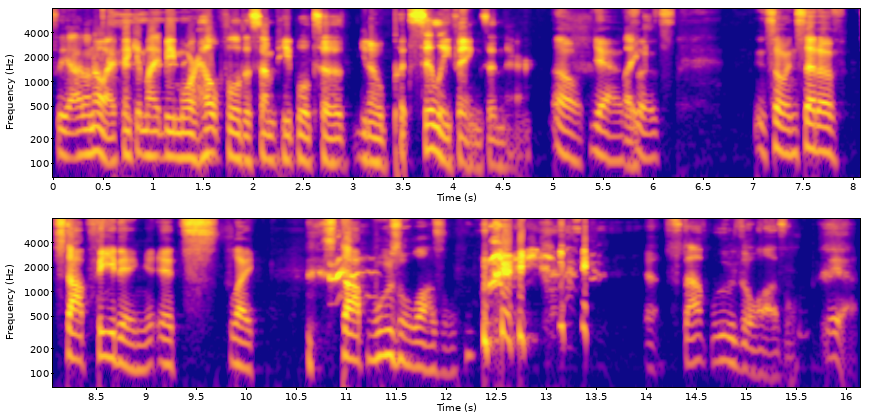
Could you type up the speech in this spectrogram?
so yeah i don't know i think it might be more helpful to some people to you know put silly things in there Oh yeah, Like- so it's so instead of stop feeding, it's like stop woozle wazzle. Yeah, stop woozle Yeah.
